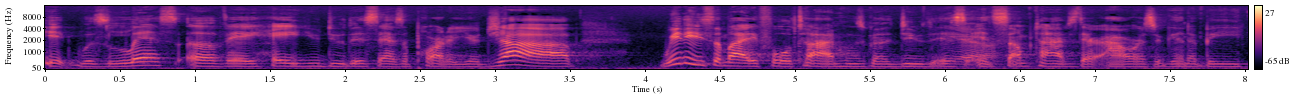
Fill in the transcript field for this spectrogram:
it was less of a, hey, you do this as a part of your job. We need somebody full time who's going to do this. Yeah. And sometimes their hours are going to be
